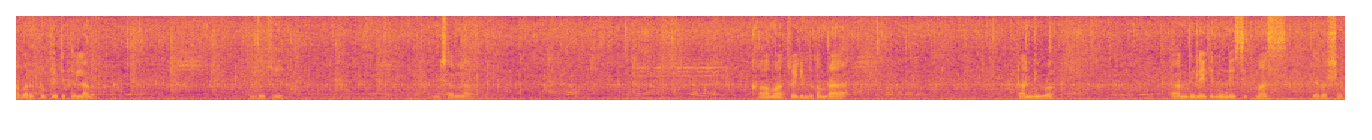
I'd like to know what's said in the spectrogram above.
আবারও টুপ পেতে ফেললাম। দেখি। ইনশাল্লাহ খাওয়া মাত্রই কিন্তু আমরা টান দিব। টান দিলে কিন্তু নিশ্চিত মাছ দর্শক।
